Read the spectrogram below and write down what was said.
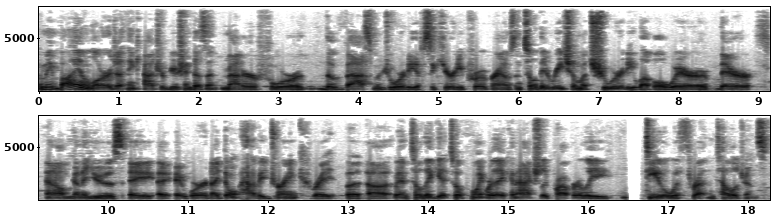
I mean, by and large, I think attribution doesn't matter for the vast majority of security programs until they reach a maturity level where they're, and I'm going to use a, a, a, word, I don't have a drink, right? But uh, until they get to a point where they can actually properly deal with threat intelligence.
